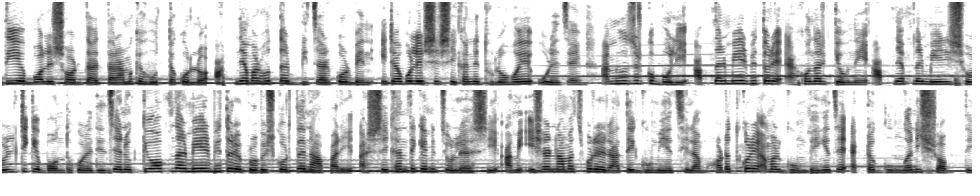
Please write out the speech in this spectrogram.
দিয়ে বলে সর্দার, তারা আমাকে হত্যা করল। আপনি আমার হত্যার বিচার করবেন। এটা বলে সে সেখানে ধুলো হয়ে উড়ে যায়। আমি হুজুরকে বলি, আপনার মেয়ের ভিতরে এখন আর কেউ নেই। আপনি আপনার মেয়ের শরীরটিকে বন্ধ করে দিন, যেন কেউ আপনার মেয়ের ভিতরে প্রবেশ করতে না পারে। আর সেখান থেকে আমি চলে আসি। আমি এশার নামাজ পড়ে রাতে ঘুমিয়েছিলাম। হঠাৎ করে আমার ঘুম ভেঙে যায় একটা গুঙ্গানি শব্দে।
